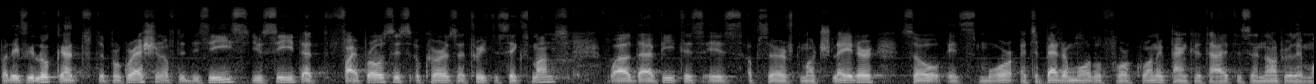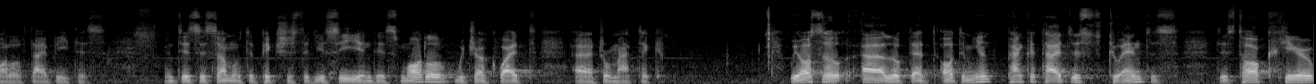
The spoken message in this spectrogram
but if you look at the progression of the disease, you see that fibrosis occurs at three to six months, while diabetes is observed much later. So it's more, it's a better model for chronic pancreatitis and not really a model of diabetes. And this is some of the pictures that you see in this model, which are quite uh, dramatic. We also uh, looked at autoimmune pancreatitis to end this, this talk here.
